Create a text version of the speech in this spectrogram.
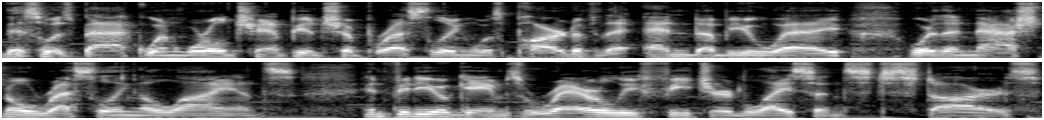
This was back when World Championship Wrestling was part of the NWA or the National Wrestling Alliance, and video games rarely featured licensed stars.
